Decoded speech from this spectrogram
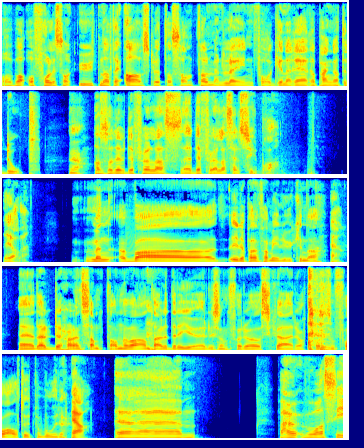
og, og få litt sånn uten at jeg avslutter samtalen med en løgn for å generere penger til dop. Ja. Altså, det, det, føles, det føles helt sykt bra. Det gjør det. Men hva I løpet av den familieuken, da. Ja. Eh, der dere har den samtalen, hva annet er det dere gjør liksom, for å skvære opp og liksom, få alt ut på bordet? Ja. Eh, jeg vil bare si,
